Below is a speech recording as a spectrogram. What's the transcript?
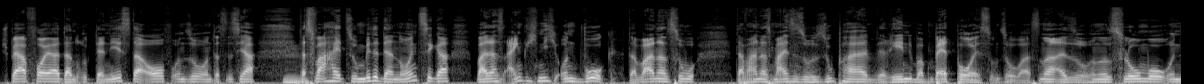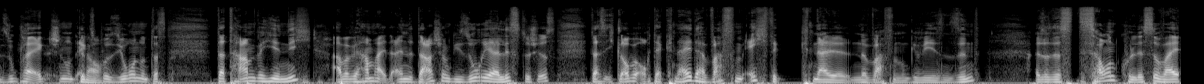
Sperrfeuer, dann rückt der nächste auf und so. Und das ist ja, mhm. das war halt so Mitte der 90er, weil das eigentlich nicht on vogue. Da war waren das so, da waren das meistens so super, wir reden über Bad Boys und sowas, ne? Also ne, Slow-Mo und super Action und genau. Explosion und das, das haben wir hier nicht, aber wir haben halt eine Darstellung, die so realistisch ist, dass ich glaube auch der Knall der Waffen echte knallende Waffen gewesen sind. Also das, das Soundkulisse, weil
